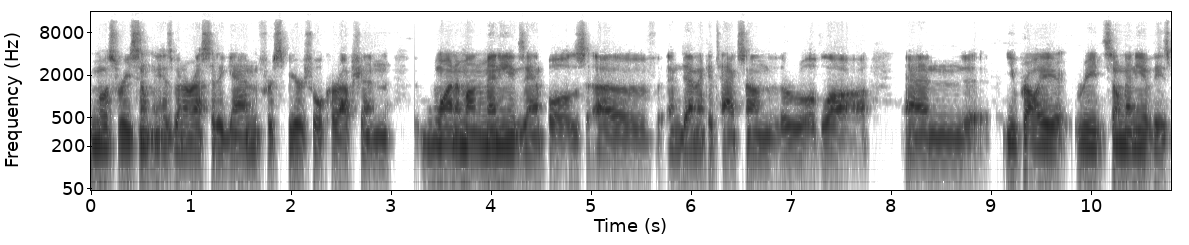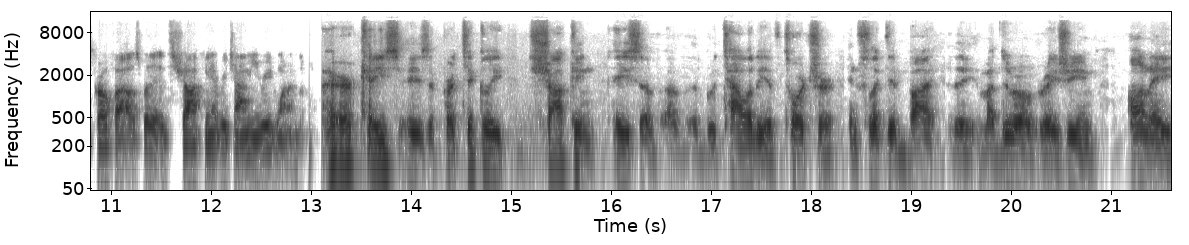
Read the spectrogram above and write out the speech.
most recently has been arrested again for spiritual corruption. One among many examples of endemic attacks on the rule of law. And you probably read so many of these profiles, but it's shocking every time you read one of them. Her case is a particularly shocking case of, of the brutality of torture inflicted by the Maduro regime on a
